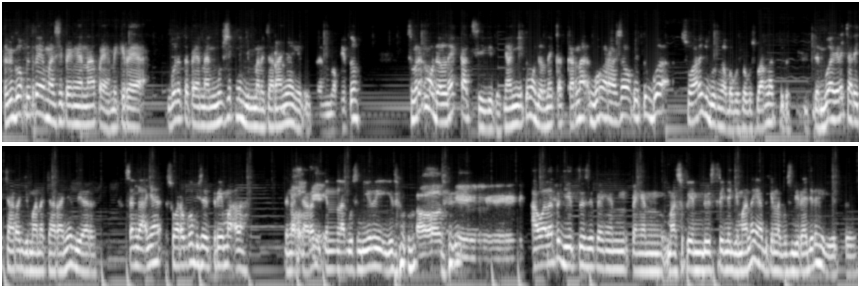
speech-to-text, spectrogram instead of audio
tapi gue waktu itu kayak masih pengen apa ya mikir kayak gue tetap pengen main musik nih gimana caranya gitu. Dan waktu itu sebenarnya modal nekat sih gitu nyanyi itu modal nekat karena gue ngerasa waktu itu gue suara juga nggak bagus-bagus banget gitu dan gue akhirnya cari cara gimana caranya biar seenggaknya suara gue bisa diterima lah dengan cara Oke. bikin lagu sendiri gitu Oke. awalnya tuh gitu sih pengen pengen masuk ke industrinya gimana ya bikin lagu sendiri aja deh gitu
